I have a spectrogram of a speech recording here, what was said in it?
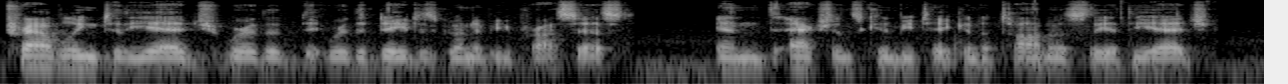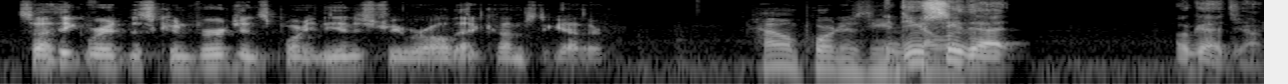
traveling to the edge where the where the data is going to be processed and actions can be taken autonomously at the edge. So I think we're at this convergence point in the industry where all that comes together. How important is the And do you see that? Oh, go ahead, John.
